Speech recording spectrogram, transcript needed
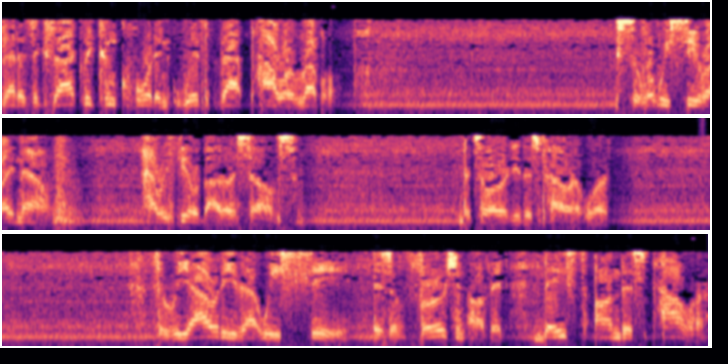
that is exactly concordant with that power level. So what we see right now, how we feel about ourselves, it's already this power at work. The reality that we see is a version of it based on this power.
